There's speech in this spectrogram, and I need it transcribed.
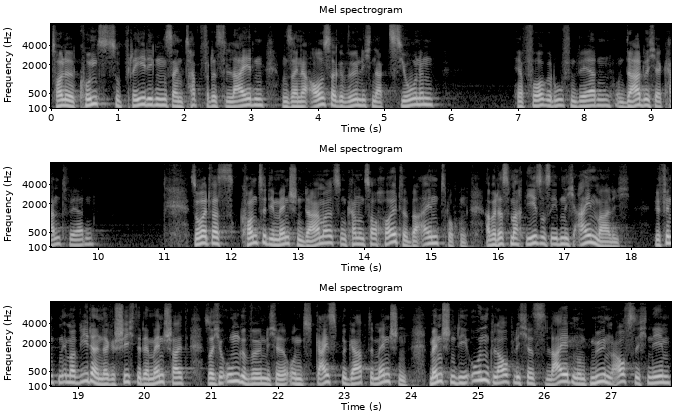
tolle Kunst zu predigen, sein tapferes Leiden und seine außergewöhnlichen Aktionen hervorgerufen werden und dadurch erkannt werden? So etwas konnte die Menschen damals und kann uns auch heute beeindrucken. Aber das macht Jesus eben nicht einmalig. Wir finden immer wieder in der Geschichte der Menschheit solche ungewöhnliche und geistbegabte Menschen. Menschen, die unglaubliches Leiden und Mühen auf sich nehmen,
